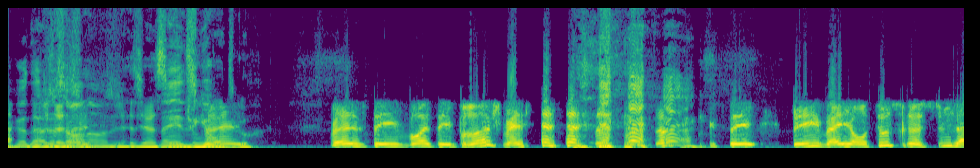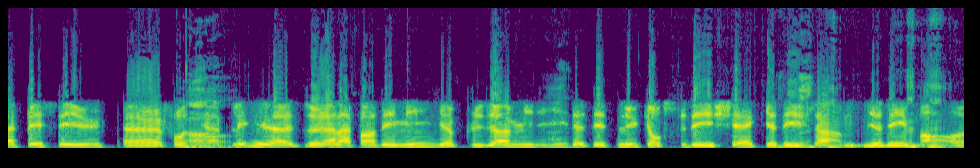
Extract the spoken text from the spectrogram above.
Écoute, déjà son nom. Ben, c'est c'est proche, mais ben, ils ont tous reçu la PCU. Euh, faut se oh. rappeler, euh, durant la pandémie, il y a plusieurs milliers de détenus qui ont reçu des chèques. Il y a des gens, il y a des morts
